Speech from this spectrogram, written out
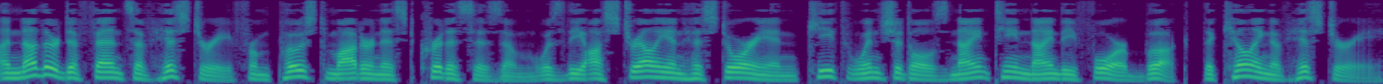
Another defense of history from postmodernist criticism was the Australian historian Keith Windschuttle's 1994 book, The Killing of History.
